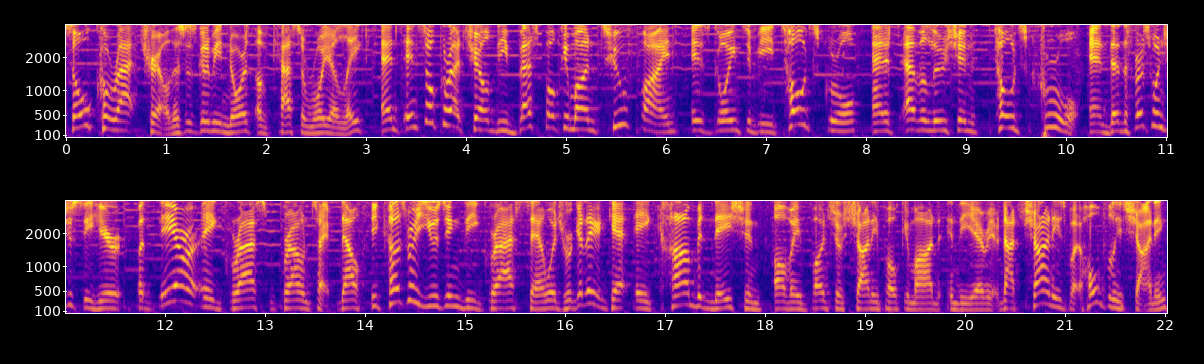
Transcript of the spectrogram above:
Socarrat Trail. This is going to be north of Casseroya Lake. And in Socarrat Trail, the best Pokemon to find is going to be Toedscool and its evolution, Toedscruel. And they're the first ones you see here, but they are a grass ground type. Now, because we're using the grass sandwich, we're going to get a combination of a bunch of shiny Pokemon in the area. Not shinies, but hopefully shining,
